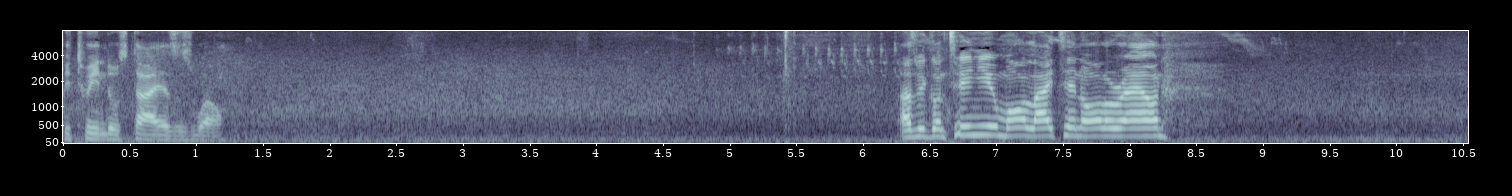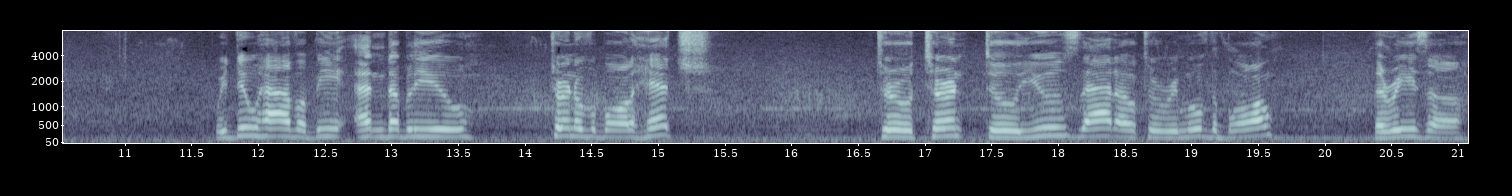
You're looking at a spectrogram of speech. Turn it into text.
between those tires as well. As we continue, more lighting all around. We do have a B&W turnover ball hitch. To turn to use that or to remove the ball, there is a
